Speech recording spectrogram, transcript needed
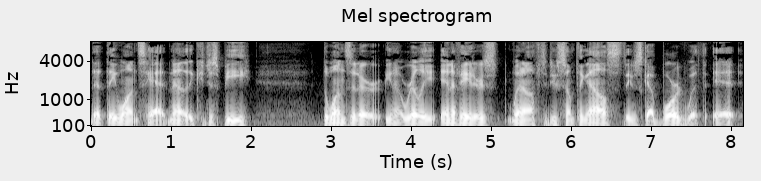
that they once had. Now, it could just be the ones that are you know really innovators went off to do something else. They just got bored with it.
